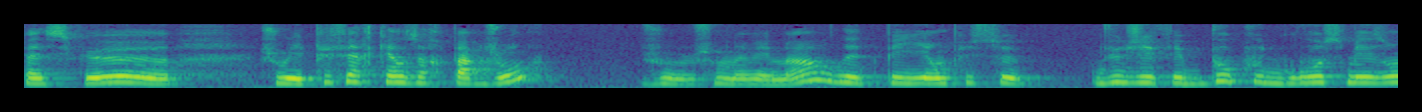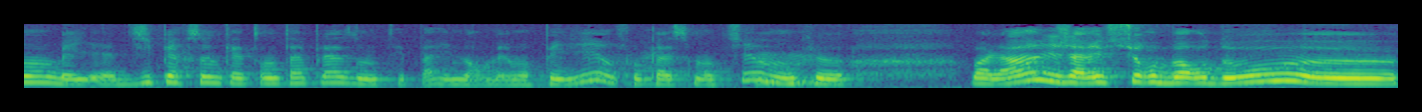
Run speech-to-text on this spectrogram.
Parce que euh, je voulais plus faire 15 heures par jour. Je- J'en avais marre d'être payée. En plus, vu que j'ai fait beaucoup de grosses maisons, ben, il y a 10 personnes qui attendent ta place, donc t'es pas énormément payé, il faut pas se mentir. Mhm. Donc euh, voilà, et j'arrive sur Bordeaux. euh,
